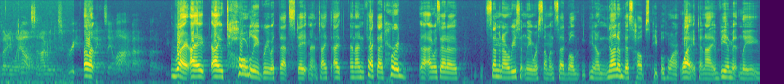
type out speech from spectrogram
about anyone else. And I would disagree. Oh, I can say a lot about, about a few Right, I, I totally agree with that statement. I, I, and in fact, I've heard, I was at a seminar recently where someone said, well, you know, none of this helps people who aren't white, and I vehemently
